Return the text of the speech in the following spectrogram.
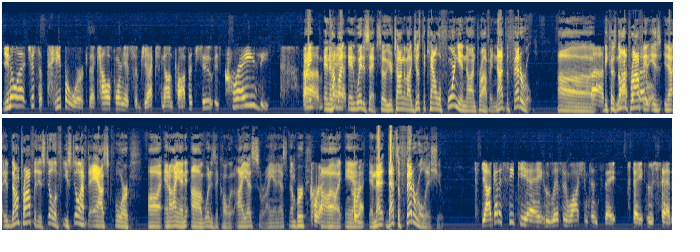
You know what? Just the paperwork that California subjects nonprofits to is crazy. Right? Um, and how about and wait a sec. So you're talking about just the California nonprofit, not the federal, uh, because nonprofit is you know, nonprofit is still you still have to ask for uh, an IN uh, what does it call it IS or INS number? Correct. Uh, and Correct. and that that's a federal issue. Yeah, I've got a CPA who lives in Washington State, State who said,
